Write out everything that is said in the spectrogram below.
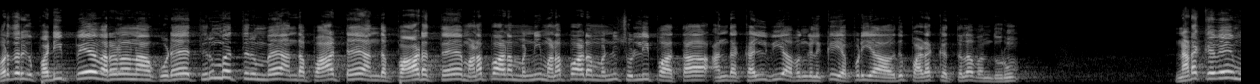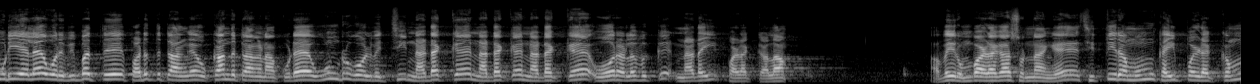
ஒருத்தருக்கு படிப்பே வரலனா கூட திரும்ப திரும்ப அந்த பாட்டை அந்த பாடத்தை மனப்பாடம் பண்ணி மனப்பாடம் பண்ணி சொல்லி பார்த்தா அந்த கல்வி அவங்களுக்கு எப்படியாவது பழக்கத்தில் வந்துடும் நடக்கவே முடியலை ஒரு விபத்து படுத்துட்டாங்க உட்காந்துட்டாங்கன்னா கூட ஊன்றுகோல் வச்சு நடக்க நடக்க நடக்க ஓரளவுக்கு நடை பழக்கலாம். அவை ரொம்ப அழகாக சொன்னாங்க. சித்திரமும் கைப்பழக்கம்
